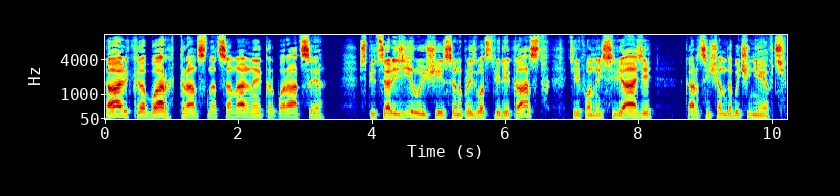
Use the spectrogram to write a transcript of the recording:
«Алькабар — транснациональная корпорация» специализирующиеся на производстве лекарств, телефонной связи, кажется, еще на добыче нефти.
